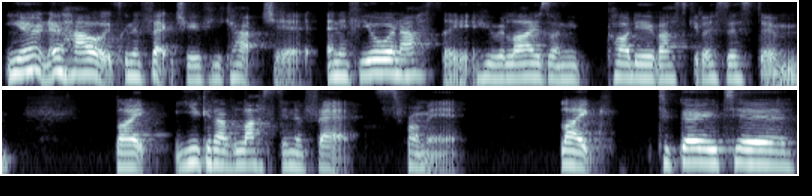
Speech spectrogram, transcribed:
you don't know how it's going to affect you if you catch it. And if you're an athlete who relies on your cardiovascular system, like, you could have lasting effects from it. Like, to go to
